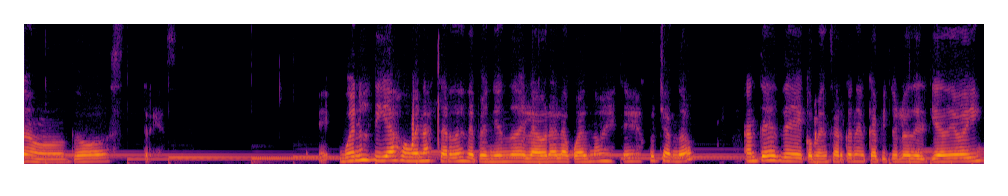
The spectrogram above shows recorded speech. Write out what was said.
Uno, dos, tres. Eh, buenos días o buenas tardes, dependiendo de la hora a la cual nos estés escuchando. Antes de comenzar con el capítulo del día de hoy,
